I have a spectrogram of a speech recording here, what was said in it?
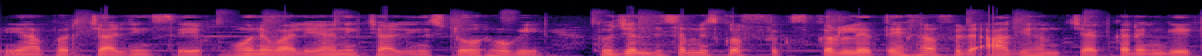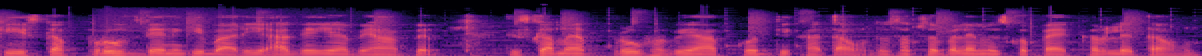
यहाँ पर चार्जिंग सेफ़ होने वाली है, यानी चार्जिंग स्टोर होगी। तो जल्दी से हम इसको फिक्स कर लेते हैं, फिर आगे हम चेक करेंगे कि इसका प्रूफ देने की बारी आ गई है अब यहाँ पर तो इसका मैं प्रूफ अभी आपको दिखाता हूँ। तो सबसे पहले मैं इसको पैक कर लेता हूँ।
